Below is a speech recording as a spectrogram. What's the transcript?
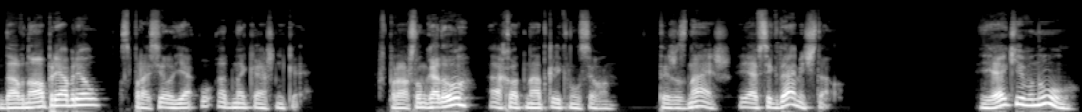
«Давно приобрел?» — спросил я у однокашника. «В прошлом году?» — охотно откликнулся он. «Ты же знаешь, я всегда мечтал». Я кивнул,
